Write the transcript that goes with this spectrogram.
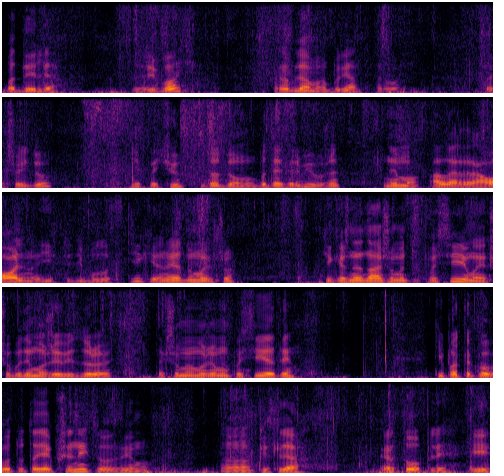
бадилля згрібати, граблями бур'ян рвати. Так що йду і печу додому, бо десь грибів вже нема. Але реально їх тоді було стільки. Ну я думаю, що тільки ж не знаю, що ми тут посіємо, якщо будемо живі і здорові. Так що ми можемо посіяти типа такого тут, як пшеницю зиму після картоплі. І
